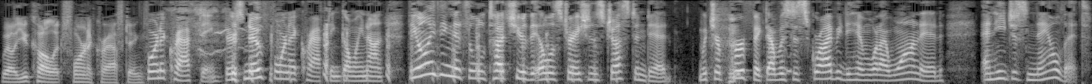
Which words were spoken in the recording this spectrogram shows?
Well, you call it fornicrafting. Fornicrafting. There's no fornicrafting going on. The only thing that's a little touchy are the illustrations Justin did, which are perfect. I was describing to him what I wanted, and he just nailed it.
